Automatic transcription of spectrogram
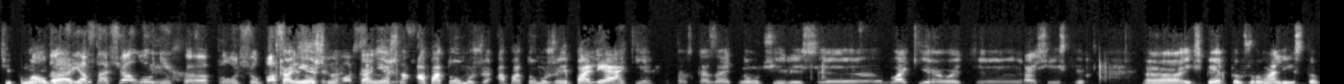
типа Молдавии. Ну да, я сначала у них э, получил Конечно, конечно, а потом уже, а потом уже и поляки, так сказать, научились э, блокировать э, российских э, экспертов, журналистов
